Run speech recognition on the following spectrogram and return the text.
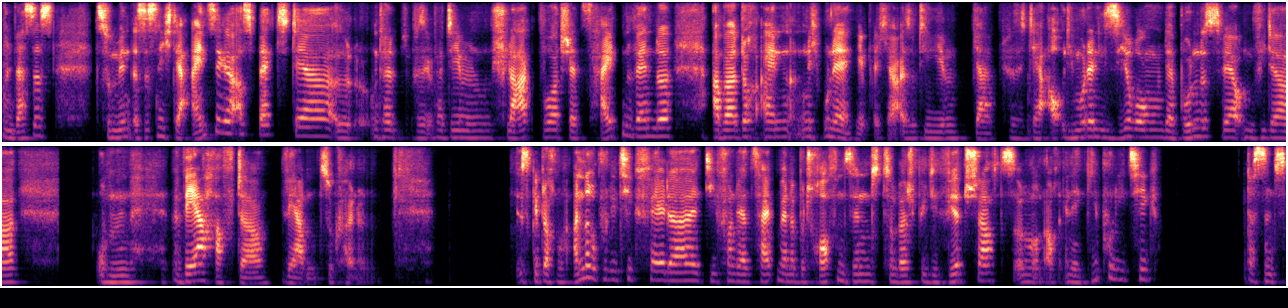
Und das ist zumindest, es ist nicht der einzige Aspekt der, also unter, unter dem Schlagwort der Zeitenwende, aber doch ein nicht unerheblicher. Also die, ja, der, die Modernisierung der Bundeswehr, um wieder, um wehrhafter werden zu können es gibt auch noch andere Politikfelder, die von der Zeitwende betroffen sind, zum Beispiel die Wirtschafts- und auch Energiepolitik. Das sind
